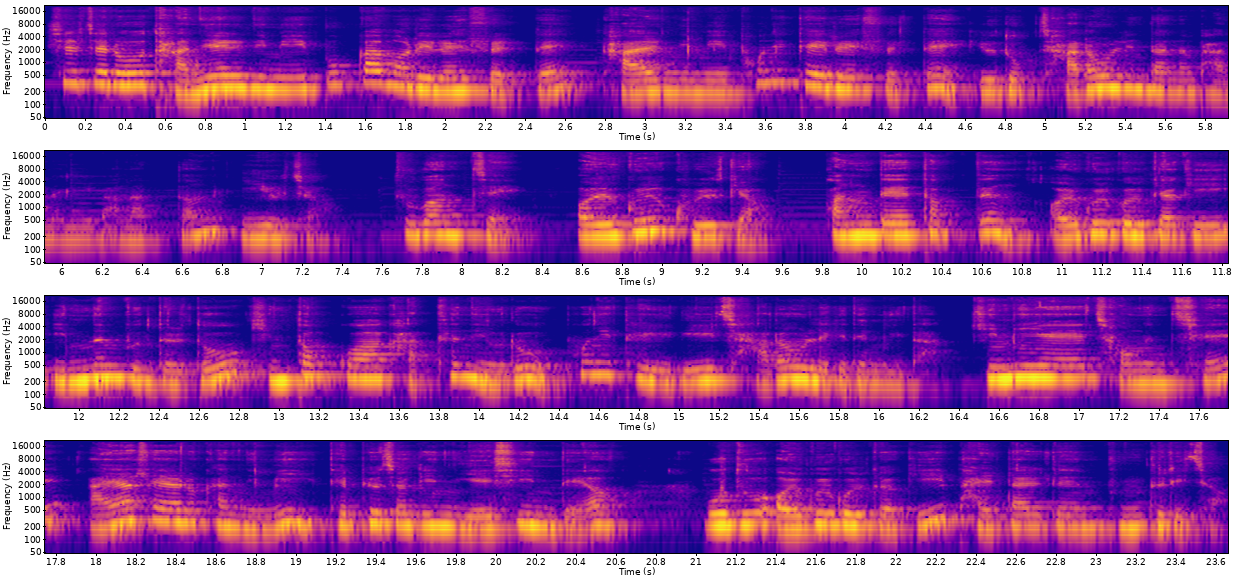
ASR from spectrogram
실제로 다니엘님이 뿌까머리를 했을 때, 가을님이 포니테일을 했을 때 유독 잘 어울린다는 반응이 많았던 이유죠. 두 번째, 얼굴 골격. 광대, 턱 등 얼굴 골격이 있는 분들도 긴 턱과 같은 이유로 포니테일이 잘 어울리게 됩니다. 김희애, 정은채, 아야세아루카님이 대표적인 예시인데요. 모두 얼굴 골격이 발달된 분들이죠.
